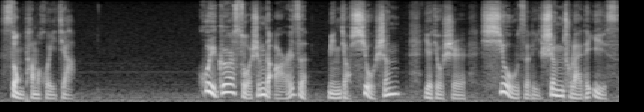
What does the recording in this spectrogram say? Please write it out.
送他们回家。慧哥所生的儿子名叫秀生，也就是“袖子里生出来的”意思。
